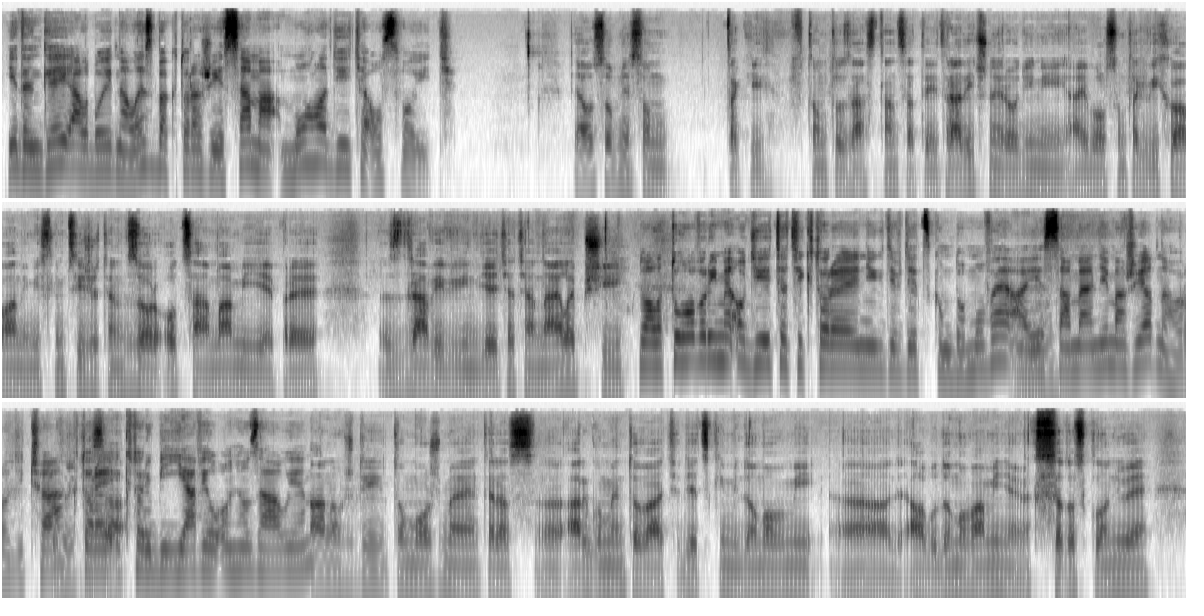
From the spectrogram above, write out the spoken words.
jeden gej alebo jedna lesba, ktorá žije sama, mohla dieťa osvojiť? Ja osobne som taký v tomto zastanca tej tradičnej rodiny, aj bol som tak vychovaný. Myslím si, že ten vzor otca a mamy je pre zdravý vývin dieťaťa najlepší. No ale tu hovoríme o dieťati, ktoré je niekde v detskom domove a je mm. samé a nemá žiadneho rodiča, ktoré, sa, ktorý by javil o ňo záujem. Áno, vždy to môžeme teraz e, argumentovať detskými domovmi e, alebo domovami, neviem, ako sa to skloňuje.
